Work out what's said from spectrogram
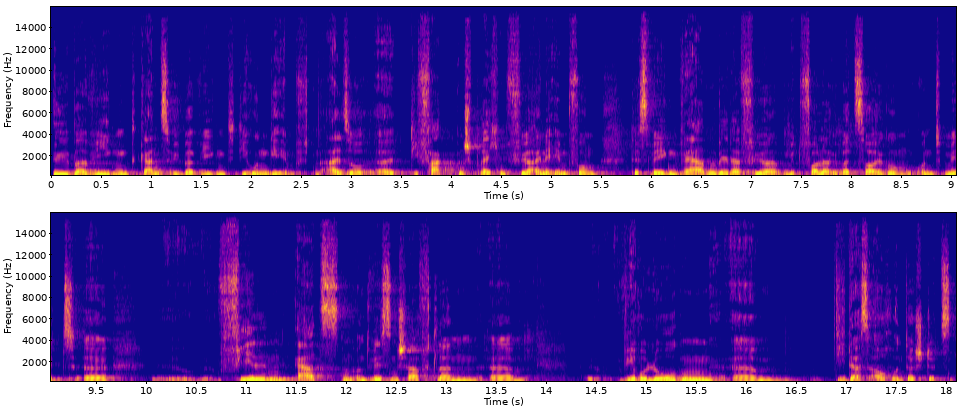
überwiegend, ganz überwiegend die ungeimpften. Also äh, die Fakten sprechen für eine Impfung. Deswegen werben wir dafür mit voller Überzeugung und mit äh, vielen Ärzten und Wissenschaftlern, äh, Virologen, ähm, die das auch unterstützen.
